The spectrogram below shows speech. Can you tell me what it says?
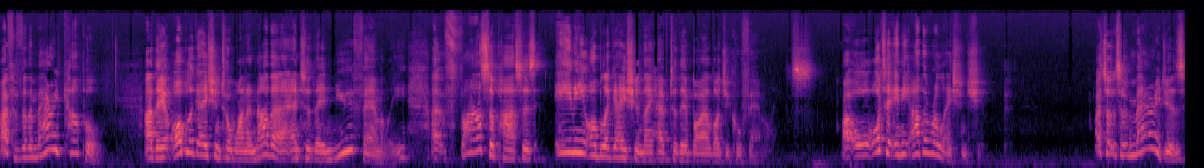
Right, for the married couple, uh, their obligation to one another and to their new family uh, far surpasses any obligation they have to their biological families uh, or, or, to any other relationship. So, so marriages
